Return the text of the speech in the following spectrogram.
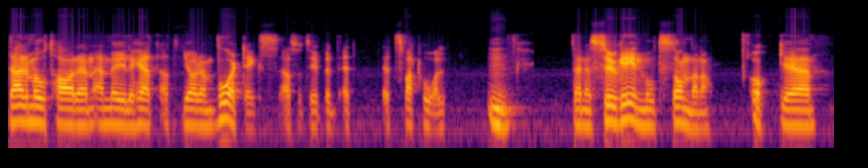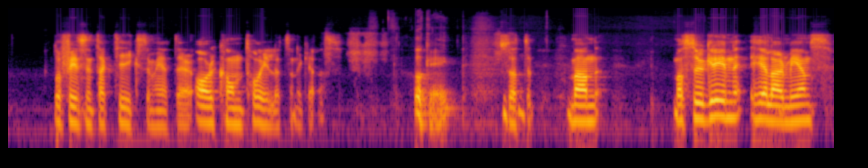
Däremot har den en möjlighet att göra en vortex, alltså typ ett, ett, ett svart hål. Mm. Där den suger in motståndarna. Och eh, då finns en taktik som heter Archon Toilet som det kallas. Okej. Så att man, man suger in hela arméns,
